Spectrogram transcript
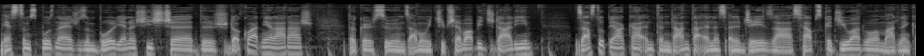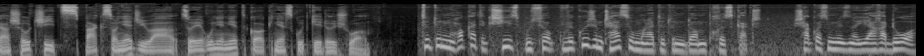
Miestem spoznajesz symbol jenosiszcze, gdyż dokładnie ladasz, dokiż su ją zamówici przebabić dali. Zastupiarka intendanta NSLJ za serbskie dziwadło Madlenka Šočic pak so nie co je runie nietko k nieskutki došło. Tutun hokaty kšis busok w kujžem času mora tutun dom pryskać. Šako smo mizno jara do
